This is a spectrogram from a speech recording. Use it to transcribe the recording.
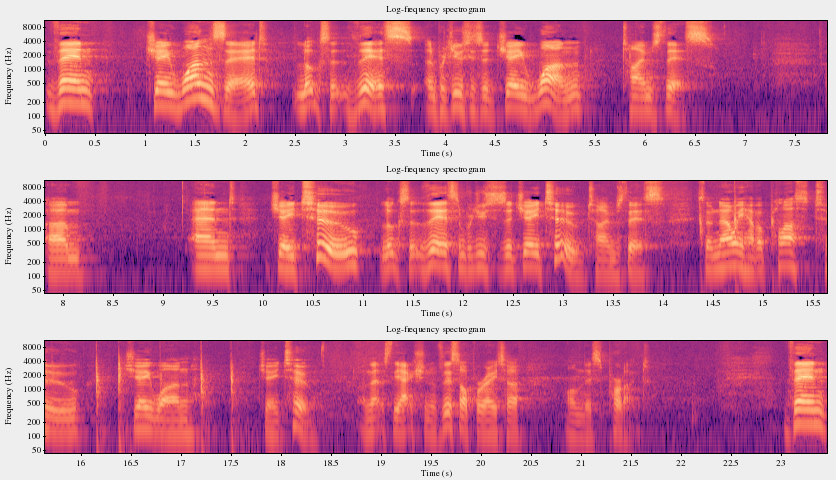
Then J1z looks at this and produces a J1 times this. Um, and J2 looks at this and produces a J2 times this. So now we have a plus 2 J1 J2. And that's the action of this operator on this product. Then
